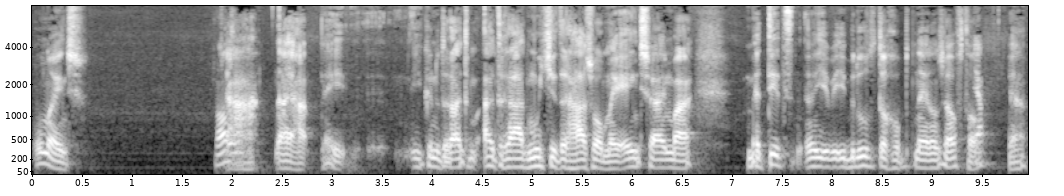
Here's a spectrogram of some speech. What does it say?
Oneens. Want, Ja, nou ja, nee, je kunt het er uit, uiteraard moet je het er haast wel mee eens zijn, maar met dit, je, je bedoelt het toch op het Nederlands elftal? Ja.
